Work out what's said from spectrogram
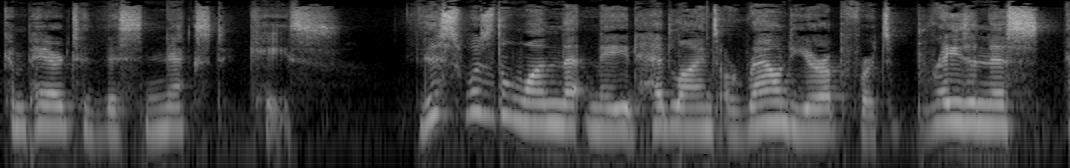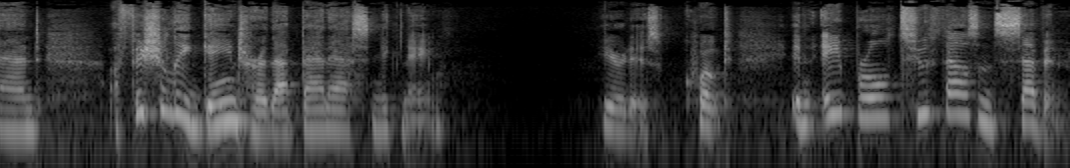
compared to this next case. This was the one that made headlines around Europe for its brazenness and officially gained her that badass nickname. Here it is quote, In April 2007,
